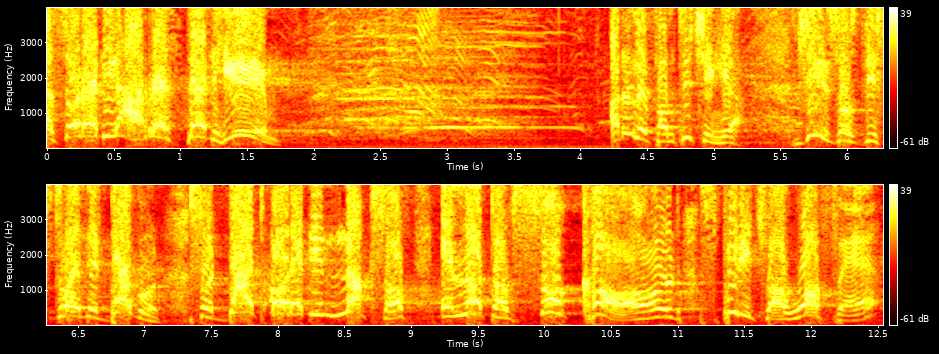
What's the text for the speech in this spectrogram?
has already arrested him if I'm teaching here. Jesus destroyed the devil. So that already knocks off a lot of so-called spiritual warfare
